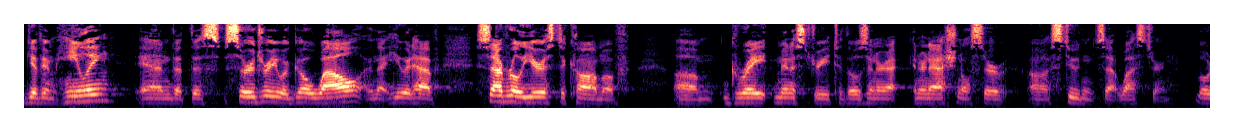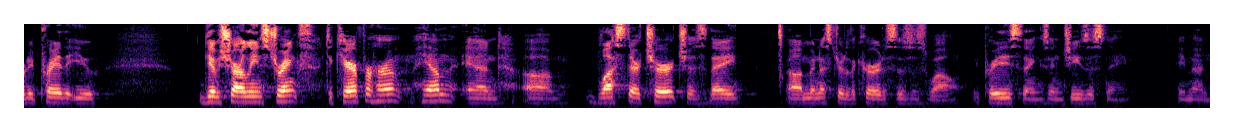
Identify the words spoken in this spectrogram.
give him healing and that this surgery would go well and that he would have several years to come of um, great ministry to those inter- international serv- uh, students at Western. Lord, we pray that you give Charlene strength to care for her, him and um, bless their church as they uh, minister to the Curtises as well. We pray these things in Jesus' name. Amen.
